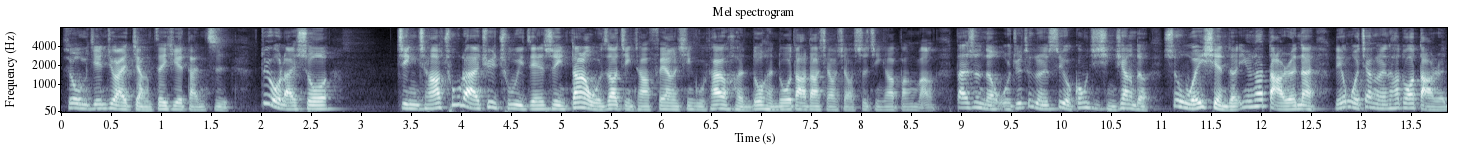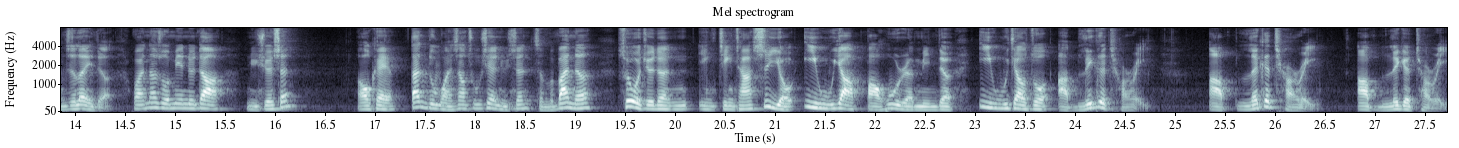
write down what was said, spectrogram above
所以，我们今天就来讲这些单字。对我来说，警察出来去处理这件事情，当然我知道警察非常辛苦，他有很多很多大大小小事情要帮忙。但是呢，我觉得这个人是有攻击倾向的，是危险的，因为他打人呢，连我这样的人他都要打人之类的。完，那时候面对到女学生，OK，单独晚上出现女生怎么办呢？所以我觉得警警察是有义务要保护人民的，义务叫做 obligatory，obligatory，obligatory。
